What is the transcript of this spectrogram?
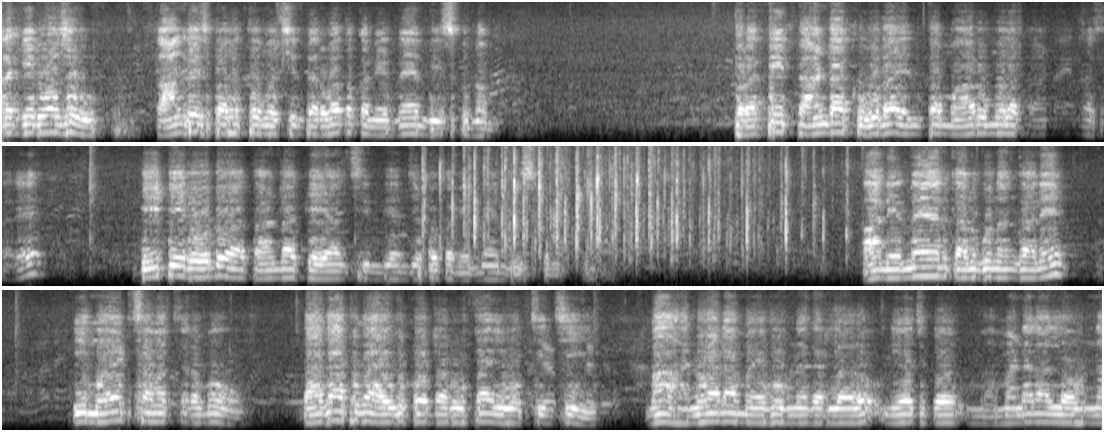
మనకి ఈరోజు కాంగ్రెస్ ప్రభుత్వం వచ్చిన తర్వాత ఒక నిర్ణయం తీసుకున్నాం. ప్రతి తాండాకు కూడా ఎంత మారుమూల తాండా అయినా సరే బీటీ రోడ్డు ఆ తాండాకి వేయాల్సింది అని చెప్పి ఒక నిర్ణయం తీసుకున్నాం. ఆ నిర్ణయానికి అనుగుణంగానే ఈ మొదటి సంవత్సరము దాదాపుగా ఐదు కోట్ల రూపాయలు వెచ్చించి మా హన్వాడ మహబూబ్ నగర్లలో నియోజకవర్గ మండలాల్లో ఉన్న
